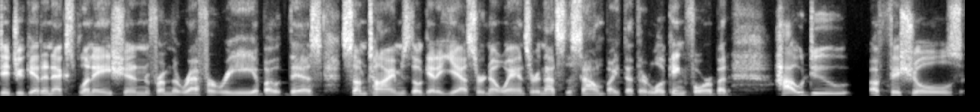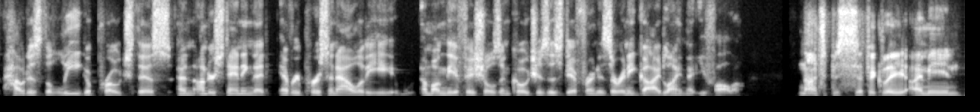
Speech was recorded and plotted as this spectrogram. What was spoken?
did you get an explanation from the referee about this? Sometimes they'll get a yes or no answer, and that's the soundbite that they're looking for. But how do officials, how does the league approach this? And understanding that every personality among the officials and coaches is different, is there any guideline that you follow? Not specifically. I mean,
